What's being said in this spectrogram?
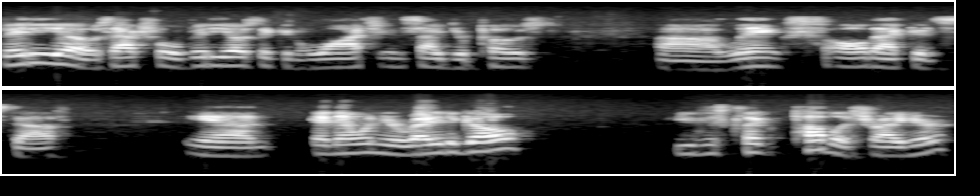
videos, actual videos they can watch inside your post, uh, links, all that good stuff. And, and then when you're ready to go, you just click publish right here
